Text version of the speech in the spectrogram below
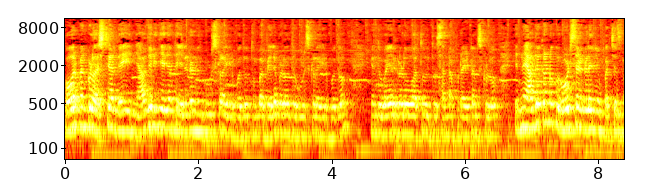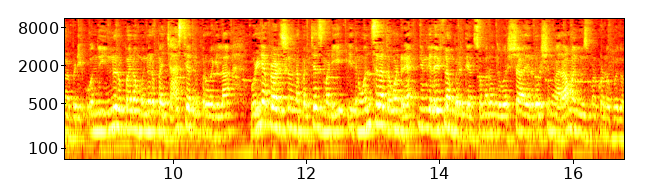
ಪವರ್ ಬ್ಯಾಂಕ್ಗಳು ಅಷ್ಟೇ ಅಲ್ಲದೆ ಇನ್ನು ಯಾವುದೇ ರೀತಿಯಾದಂಥ ಎಲೆಕ್ಟ್ರಾನಿಕ್ ಗೂಡ್ಸ್ಗಳಾಗಿರ್ಬೋದು, ತುಂಬ ಬೆಲೆ ಬಾಳುವಂಥ ಗೂಡ್ಸ್ಗಳಾಗಿರ್ಬೋದು, ಒಂದು ವೈರ್ಗಳು ಅಥವಾ ಇದು ಸಣ್ಣ ಪುಟ್ಟ ಐಟಮ್ಸ್ಗಳು ಇದನ್ನ ಯಾವುದೇ ಕಾರಣಕ್ಕೂ ರೋಡ್ ಸೈಡ್ಗಳೇ ನೀವು ಪರ್ಚೇಸ್ ಮಾಡಬೇಡಿ. ಒಂದು ಇನ್ನೂರು ರೂಪಾಯಿನೋ ಮುನ್ನೂರು ರೂಪಾಯಿ ಜಾಸ್ತಿ ಆದರೂ ಪರವಾಗಿಲ್ಲ. ಒಳ್ಳೆ ಪ್ರಾಡಕ್ಟ್ಸ್ಗಳನ್ನ ಪರ್ಚೇಸ್ ಮಾಡಿ, ಇದನ್ನ ಒಂದ್ಸಲ ತೊಗೊಂಡ್ರೆ ನಿಮಗೆ ಲೈಫ್ ಲಾಂಗ್ ಬರುತ್ತೆ. ಅಂತ ಸುಮಾರು ಒಂದು ವರ್ಷ, ಎರಡು ವರ್ಷ ನೀವು ಆರಾಮಾಗಿ ಯೂಸ್ ಮಾಡ್ಕೊಂಡು ಹೋಗ್ಬೋದು.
